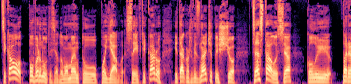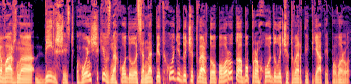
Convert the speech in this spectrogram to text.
Цікаво повернутися до моменту появи сейфтікару і також відзначити, що це сталося, коли переважна більшість гонщиків знаходилася на підході до четвертого повороту або проходили четвертий п'ятий поворот.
